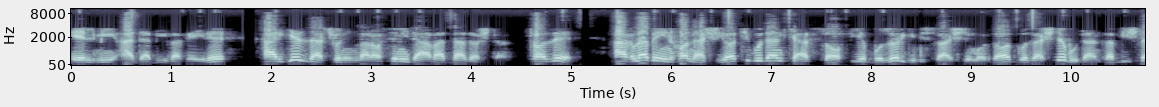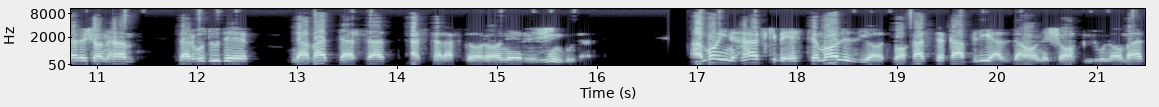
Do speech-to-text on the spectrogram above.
علمی ادبی و غیره هرگز در چنین مراسمی دعوت نداشتند. تازه اغلب اینها نشریاتی بودند که از صافی بزرگی 28 مرداد گذشته بودند و بیشترشان هم در حدود 90 درصد از طرفداران رژیم بودند. اما این حرف که به احتمال زیاد با قصد قبلی از دهان شاه بیرون آمد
